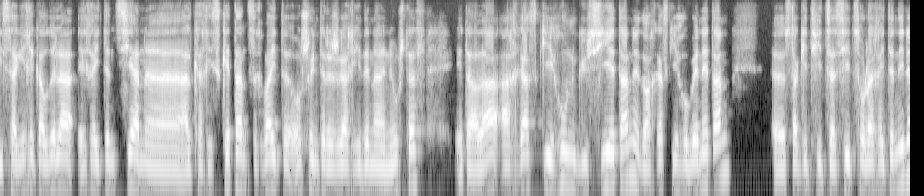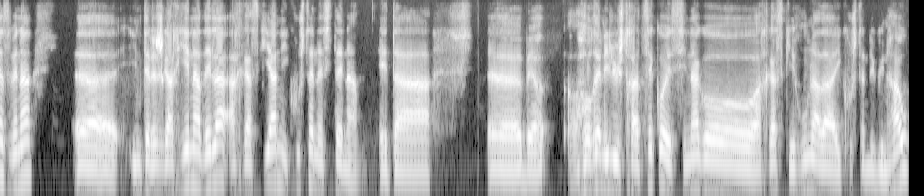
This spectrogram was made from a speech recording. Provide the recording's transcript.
izagirrek hau dela erraiten zian e, alkarrizketan zerbait oso interesgarri dena ene ustez, eta da argazki hun gusietan edo argazki hobenetan, ez dakit hitzazit zola erraiten dinez, bena e, interesgarriena dela argazkian ikusten ez dena. Eta e, horren ilustratzeko ezinago argazki huna da ikusten dugun hau,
